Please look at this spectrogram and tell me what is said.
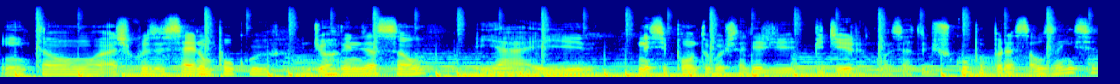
Então as coisas saíram um pouco de organização e aí nesse ponto eu gostaria de pedir uma certa desculpa por essa ausência,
